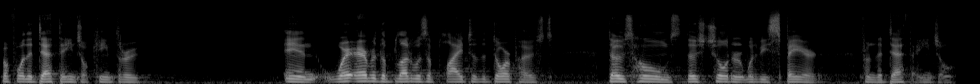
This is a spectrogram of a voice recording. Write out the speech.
before the death angel came through. And wherever the blood was applied to the doorpost, those homes, those children would be spared from the death angel.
